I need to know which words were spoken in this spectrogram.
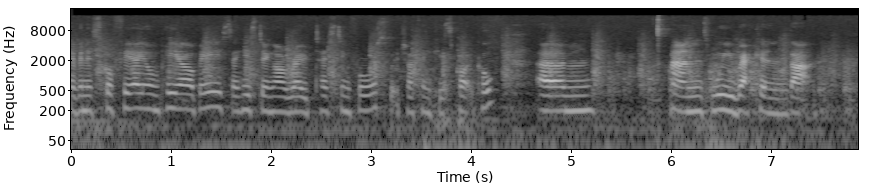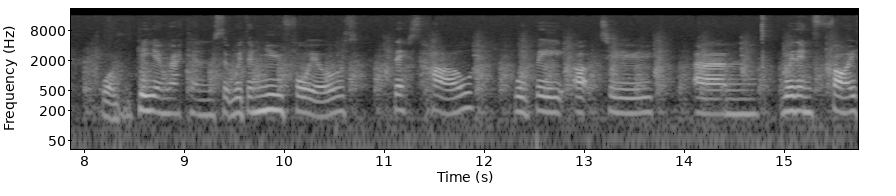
Kevin Escoffier on PRB, so he's doing our road testing for us, which I think is quite cool. Um, and we reckon that, well, Guillaume reckons that with the new foils, this hull will be up to um, within 5%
